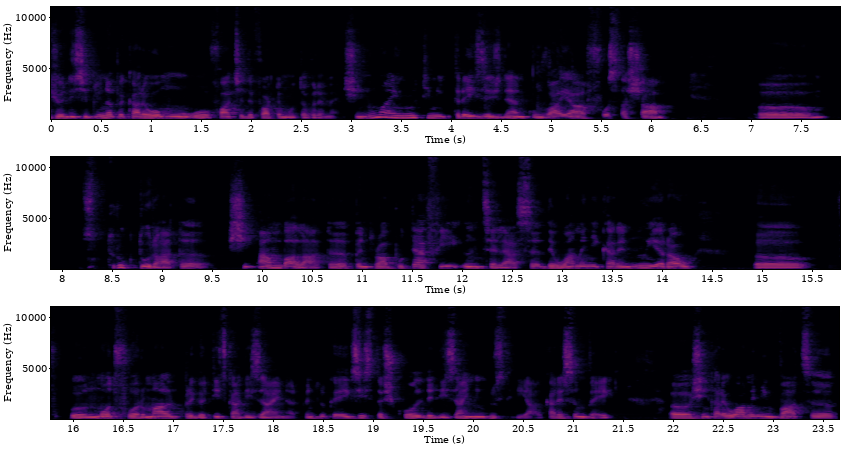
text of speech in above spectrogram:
și o disciplină pe care omul o face de foarte multă vreme. Și numai în ultimii 30 de ani cumva ea a fost așa uh, structurată și ambalată pentru a putea fi înțeleasă de oamenii care nu erau uh, în mod formal pregătiți ca designer, pentru că există școli de design industrial care sunt vechi uh, și în care oamenii învață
